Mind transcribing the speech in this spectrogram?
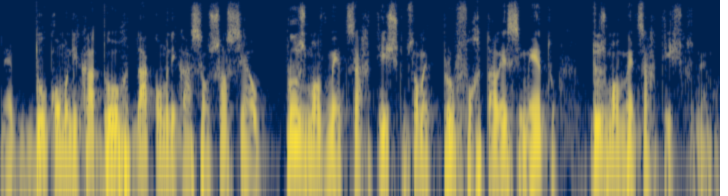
né, do comunicador, da comunicação social para os movimentos artísticos, principalmente para o fortalecimento dos movimentos artísticos mesmo?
